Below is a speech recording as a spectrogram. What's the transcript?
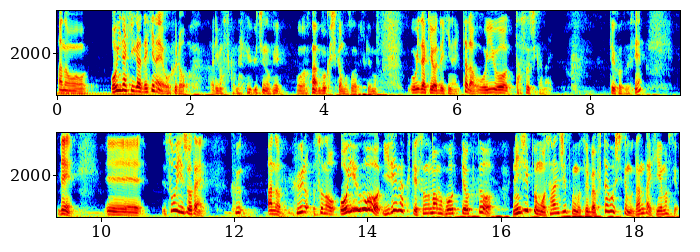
あの、追い炊きができないお風呂ありますかね。うちの僕しかもそうですけども、追い炊きはできない。ただお湯を足すしかない。ということですね。で、えー、そういう状態。ふあの風呂そのお湯を入れなくてそのまま放っておくと20分も30分もすれば蓋をしてもだんだん冷えますよ。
